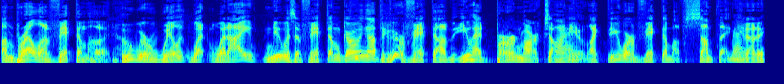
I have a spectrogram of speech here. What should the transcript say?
umbrella victimhood. Who were willing? What what I knew as a victim growing up. If you were a victim, you had burn marks on you. Like you were a victim of something. You know what I mean?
